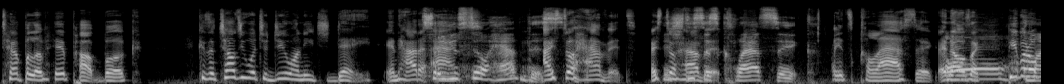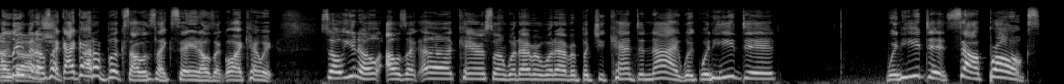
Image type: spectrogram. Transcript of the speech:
temple of hip-hop book because it tells you what to do on each day and how to so act you still have this? I still have it. I still This- have this it. is classic. It's classic. And I was Oh, like, people don't believe it. I was like, I got a book. So I was like saying, I was like, oh, I can't wait. So, you know, I was like, uh, Carousel, whatever, whatever. But you can't deny, like when he did, when he did South Bronx,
